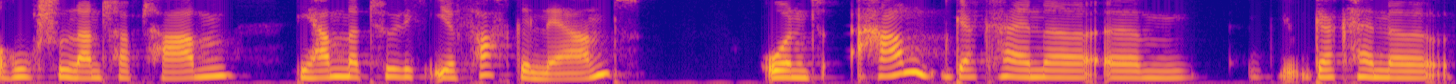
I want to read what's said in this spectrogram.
Hochschullandschaft haben, die haben natürlich ihr Fach gelernt und haben gar keine, ähm, gar keine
